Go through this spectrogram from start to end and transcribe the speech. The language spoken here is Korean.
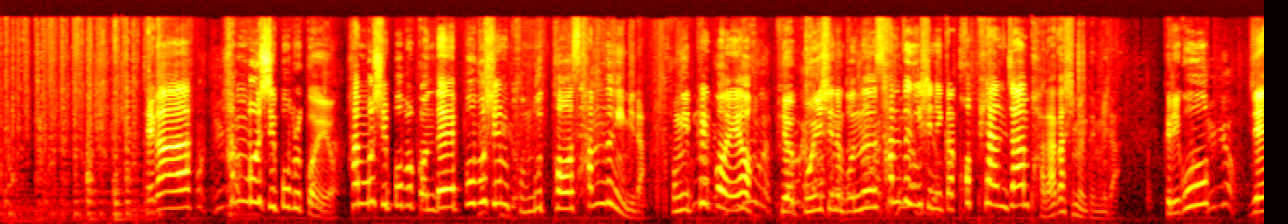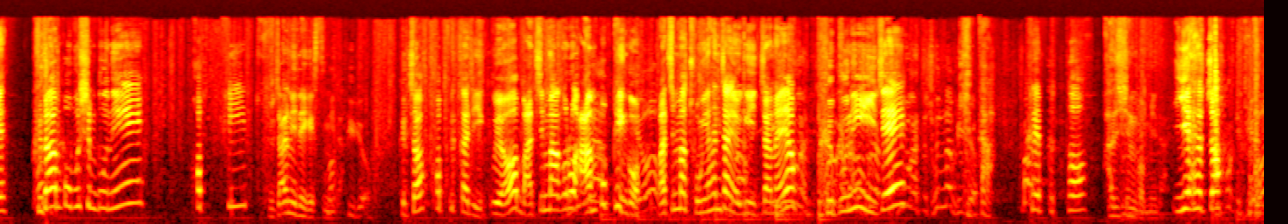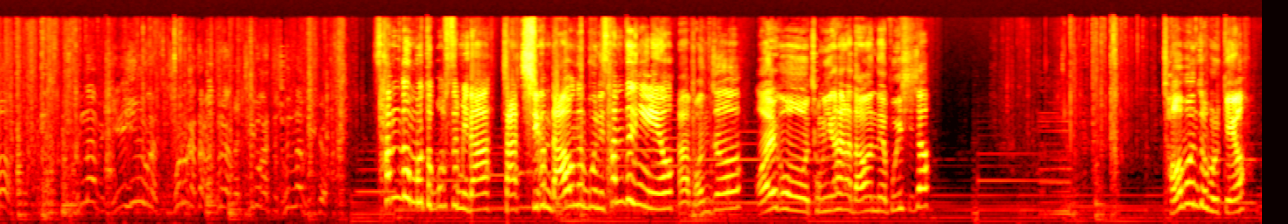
제가 한 분씩 뽑을 거예요. 한 분씩 뽑을 건데 뽑으신 분부터 3등입니다. 종이 필 거예요. 비- 보이시는 분은 3등이시니까 커피 한 잔 받아가시면 됩니다. 그리고 이제 그 다음 뽑으신 분이 커피 두 잔이 되겠습니다. 그쵸? 커피까지 있고요. 마지막으로 안 뽑힌 거 마지막 종이 한 장 여기 있잖아요. 그분이 이제 기타, 크래프터 가지시는 겁니다. 이해하셨죠? 3등부터 뽑습니다. 자, 지금 나오는 분이 3등이에요. 아, 먼저 아이고, 종이가 하나 나왔네요. 보이시죠? 저 먼저 볼게요.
